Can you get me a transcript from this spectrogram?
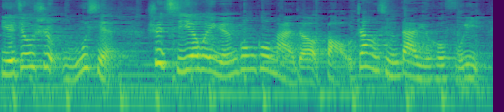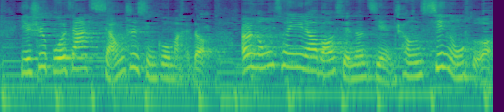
也就是五险。是企业为员工购买的保障性待遇和福利，也是国家强制性购买的。而农村医疗保险呢，简称新农合，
